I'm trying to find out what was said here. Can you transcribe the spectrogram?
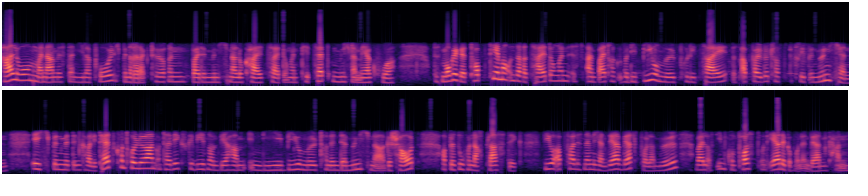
Hallo, mein Name ist Daniela Pohl. Ich bin Redakteurin bei den Münchner Lokalzeitungen TZ und Münchner Merkur. Das morgige Top-Thema unserer Zeitungen ist ein Beitrag über die Biomüllpolizei des Abfallwirtschaftsbetriebs in München. Ich bin mit den Qualitätskontrolleuren unterwegs gewesen und wir haben in die Biomülltonnen der Münchner geschaut, auf der Suche nach Plastik. Bioabfall ist nämlich ein sehr wertvoller Müll, weil aus ihm Kompost und Erde gewonnen werden kann.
